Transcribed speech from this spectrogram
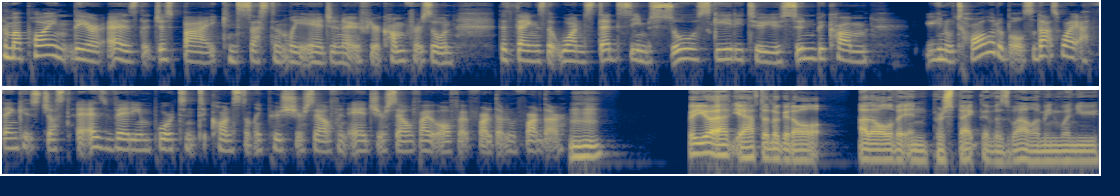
And my point there is that just by consistently edging out of your comfort zone, the things that once did seem so scary to you soon become you know tolerable. So that's why i think it's just it is very important to constantly push yourself and edge yourself out of it further and further. Mm-hmm. but you have, you have to look at all at all of it in perspective as well. I mean when you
